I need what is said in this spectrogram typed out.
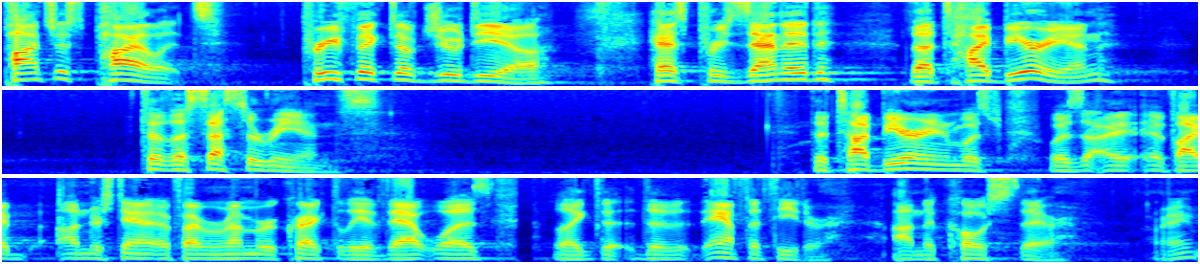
Pontius Pilate, prefect of Judea, has presented the Tiberian to the Caesareans. The Tiberian was, was if I understand, if I remember correctly, that was like the, the amphitheater on the coast there right?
